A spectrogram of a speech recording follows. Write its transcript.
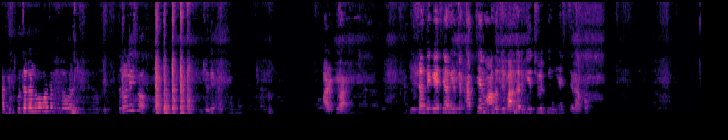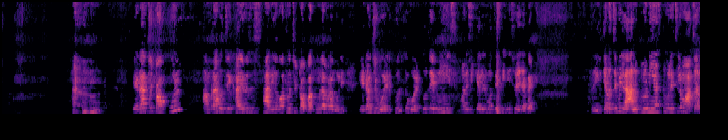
আর কোচাটা লোক আর টিউশন থেকে এসে আমি হচ্ছে খাচ্ছি, আর মা হচ্ছে হচ্ছে আমরা হচ্ছে হচ্ছে স্থানীয় কথা হচ্ছে ফুল আমরা বলি। এটা হচ্ছে বইয়ের ফুল। তো বইয়ের ফুল তো এমনি মানে বিকেলের মধ্যে ফিনিশ হয়ে যাবে। তো এইটা হচ্ছে আমি লালগুলো নিয়ে আসতে বলেছিলাম, আচার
